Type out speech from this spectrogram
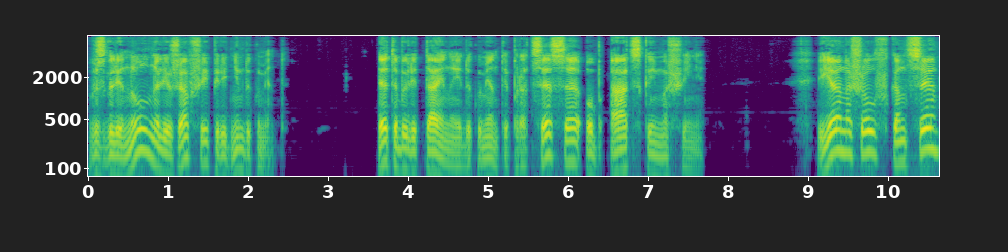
взглянул на лежавший перед ним документ. Это были тайные документы процесса об адской машине. Я нашел в конце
